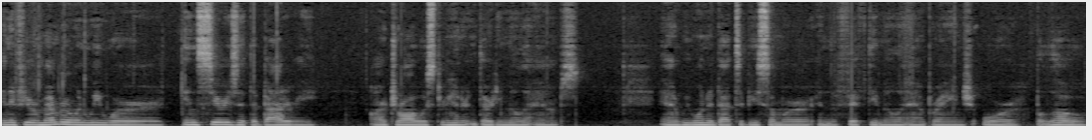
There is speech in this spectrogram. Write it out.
And if you remember when we were in series at the battery, our draw was 330 milliamps. And we wanted that to be somewhere in the 50 milliamp range or below.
